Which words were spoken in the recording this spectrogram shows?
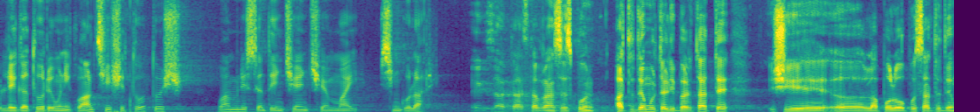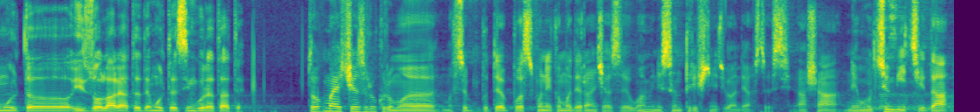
legătură unii cu alții și totuși oamenii sunt din ce în ce mai singulari. Exact asta vreau să spun. Atât de multă libertate și uh, la polul opus atât de multă izolare, atât de multă singurătate. Tocmai acest lucru mă, mă se pute, pot spune că mă deranjează. Oamenii sunt triști în ziua de astăzi, așa, nemulțumiți, da,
